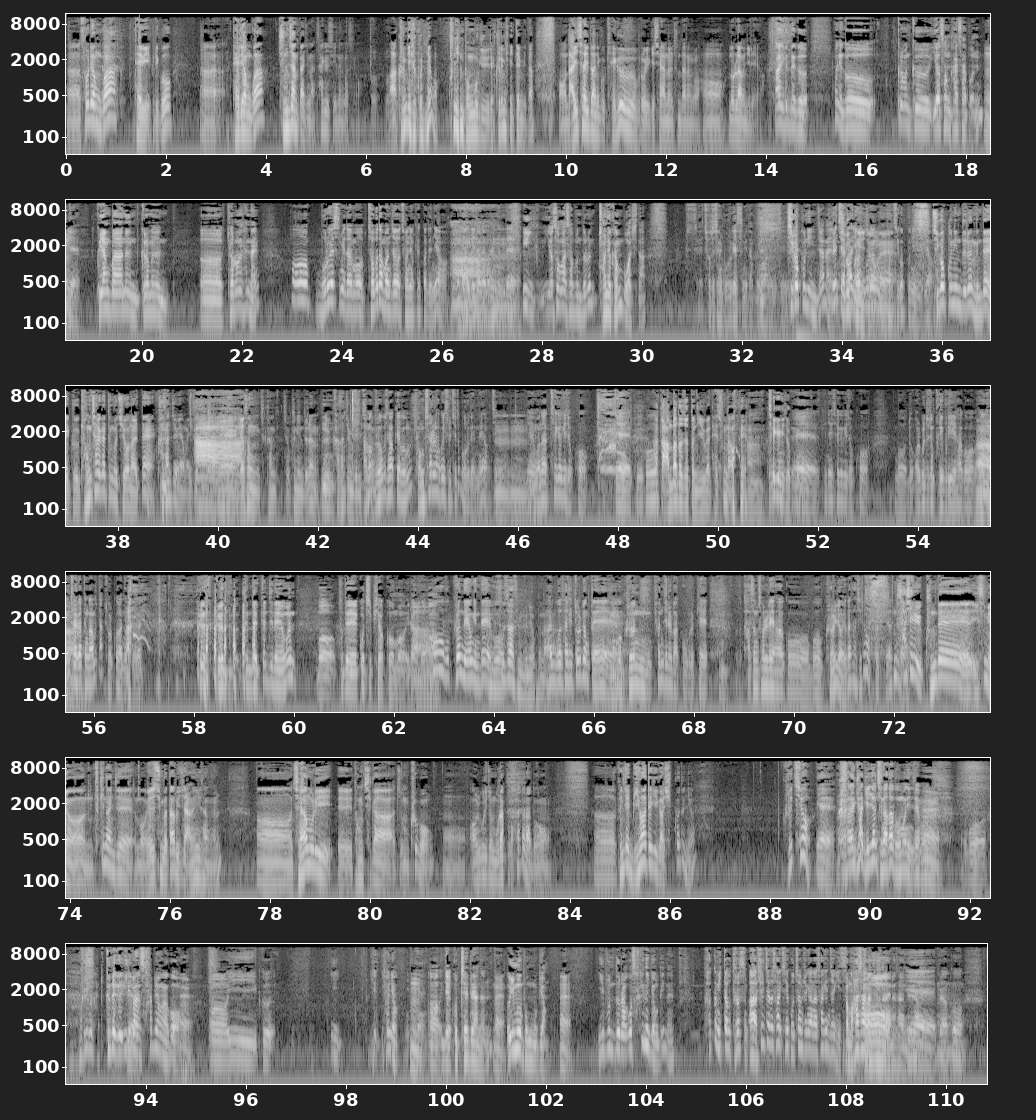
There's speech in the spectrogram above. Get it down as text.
어, 소령과 대위 그리고 어, 대령과 준장까지만 사귈 수 있는 것으로. 아 그런 게 있군요. 군인 복무 규율에 그런 게 있답니다. 어, 나이 차이도 아니고 계급으로 이렇게 제한을 둔다는 거 어, 놀라운 일이에요. 아니 근데 그 형님 그 그러면 그 여성 가사분 음. 예. 그 양반은 그러면은 어 결혼을 했나요? 어, 모르겠습니다. 뭐, 저보다 먼저 전역했거든요. 아. 만기 전역을 했는데, 이 여성 가사분들은 전역하면 뭐 하시나? 글쎄, 저도 잘 모르겠습니다. 뭐 하는지. 직업군인이잖아요. 그렇죠. 예. 다 직업군인이죠. 직업군인들은 근데 그 경찰 같은 거 지원할 때 가산점이 아마 있었을 아. 거예요. 여성 경- 저 군인들은 그 음. 가산점이 좀 있었던 아마 거. 그러고 생각해 보면 경찰을 하고 있을지도 모르겠네요. 지금. 음, 음, 예, 음. 워낙 체격이 좋고, 예, 그리고. 아까 안 받아줬던 이유가 대충 나오네요. 어. 그리고, 체격이 좋고. 예, 굉장히 체격이 좋고, 뭐, 노- 얼굴도 좀 부리부리하고, 아. 경찰 같은 거 하면 딱 좋을 것 같네요. 그런, 그런, 근데 편지 내용은 뭐 부대에 꽃이 피었고 뭐 이런 아. 거. 어. 뭐, 뭐 그런 내용인데, 뭐. 순수하신 분이었구나. 아니, 뭐, 사실 쫄병 때, 네. 뭐, 그런 편지를 받고, 그렇게, 가슴 설레하고, 뭐, 그럴 여유가 사실은 없었죠. 근데 네. 사실 군대에 있으면 특히나 이제 뭐 여자친구가 따로 있지 않은 이상은 어, 제 아무리 에, 덩치가 좀 크고 어, 얼굴이 좀 우락부락 하더라도 어, 굉장히 미화되기가 쉽거든요. 그렇죠. 예. 한 1년 지나다 보면 이제 뭐, 네. 뭐, 그리고 근데 그 일반 사병하고 네. 어이 그 이 현역 음. 예. 어 이제 곧 제대하는 네. 의무 복무병 네. 이분들하고 사귀는 경우도 있나요? 가끔 있다고 들었습니다. 아, 실제로 사, 제 고참 중에 하나 사귄 적이 있습니다. 그러니까 뭐 하사나 어. 이런 사람들이요. 예, 그래갖고, 음.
